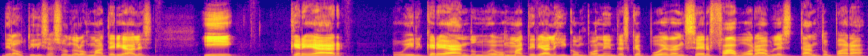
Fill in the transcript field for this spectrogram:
de la utilización de los materiales y crear o ir creando nuevos materiales y componentes que puedan ser favorables tanto para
